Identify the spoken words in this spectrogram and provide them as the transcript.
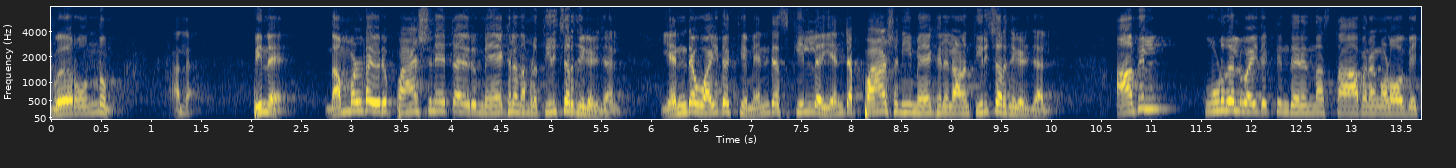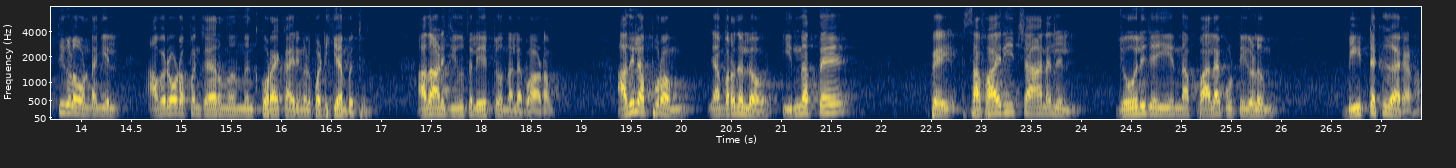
വേറൊന്നും അല്ല. പിന്നെ നമ്മളുടെ ഒരു പാഷനേറ്റായ ഒരു മേഖല നമ്മൾ തിരിച്ചറിഞ്ഞു കഴിഞ്ഞാൽ എന്റെ വൈദഗ്ധ്യം എന്റെ സ്കില്ല് എന്റെ പാഷൻ ഈ മേഖലയിലാണ് തിരിച്ചറിഞ്ഞു കഴിഞ്ഞാൽ അതിൽ കൂടുതൽ വൈദഗ്ധ്യം തരുന്ന സ്ഥാപനങ്ങളോ വ്യക്തികളോ ഉണ്ടെങ്കിൽ അവരോടൊപ്പം ചേർന്ന് നിങ്ങൾക്ക് കുറേ കാര്യങ്ങൾ പഠിക്കാൻ പറ്റും. അതാണ് ജീവിതത്തിലെ ഏറ്റവും നല്ല പാഠം. അതിലപ്പുറം ഞാൻ പറഞ്ഞല്ലോ ഇന്നത്തെ സഫാരി ചാനലിൽ ജോലി ചെയ്യുന്ന പല കുട്ടികളും ബി ടെക്കുകാരാണ്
